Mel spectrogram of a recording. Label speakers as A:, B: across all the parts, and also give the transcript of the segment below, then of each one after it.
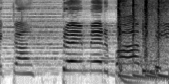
A: একটা প্রেমের বাতি।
